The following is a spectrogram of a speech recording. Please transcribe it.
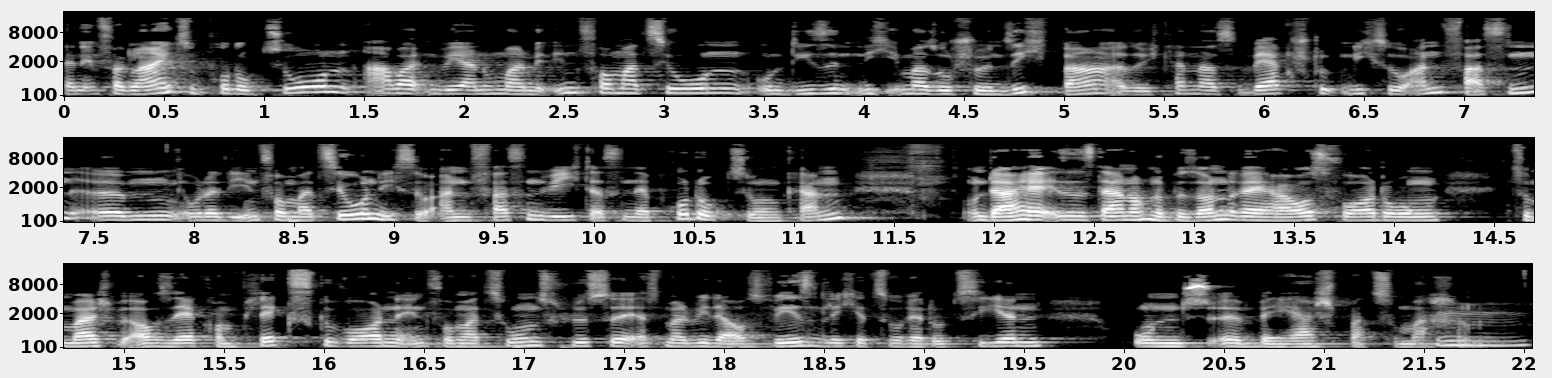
Denn im Vergleich zur Produktion arbeiten wir ja nun mal mit Informationen und die sind nicht immer so schön sichtbar. Also ich kann das Werkstück nicht so anfassen ähm, oder die Information nicht so anfassen, wie ich das in der Produktion kann. Und daher ist es da noch eine besondere Herausforderung, zum Beispiel auch sehr komplex gewordene Informationsflüsse erstmal wieder aufs Wesentliche zu reduzieren und äh, beherrschbar zu machen. Mhm.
